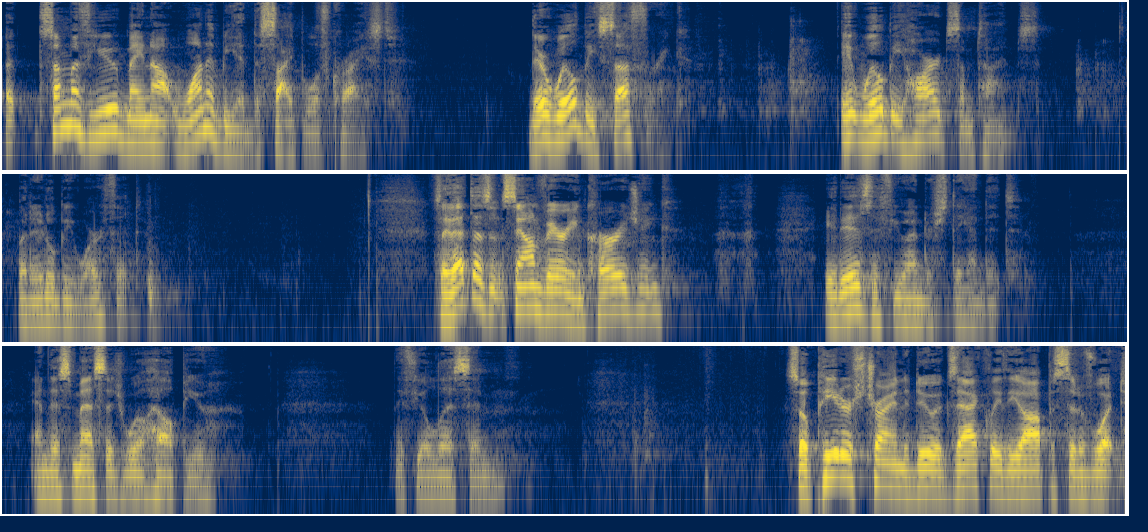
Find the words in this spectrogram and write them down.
uh, some of you may not want to be a disciple of Christ. There will be suffering, it will be hard sometimes but it'll be worth it. Say, so that doesn't sound very encouraging. It is if you understand it. And this message will help you if you'll listen. So Peter's trying to do exactly the opposite of what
